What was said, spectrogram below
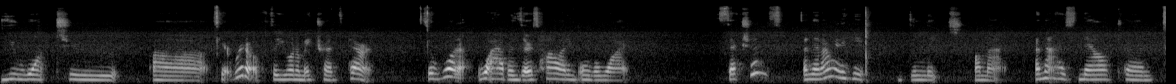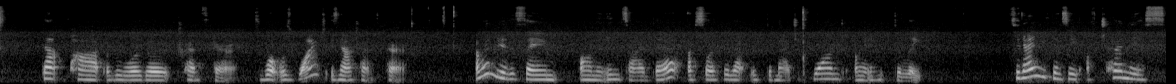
you want to uh, get rid of, so you want to make transparent. So what, what happens there is highlighting all the white sections, and then I'm going to hit delete on that. And that has now turned that part of the logo transparent. So what was white is now transparent. I'm going to do the same on the inside there. I selected that with the magic wand. I'm going to hit delete. So now you can see I've turned this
